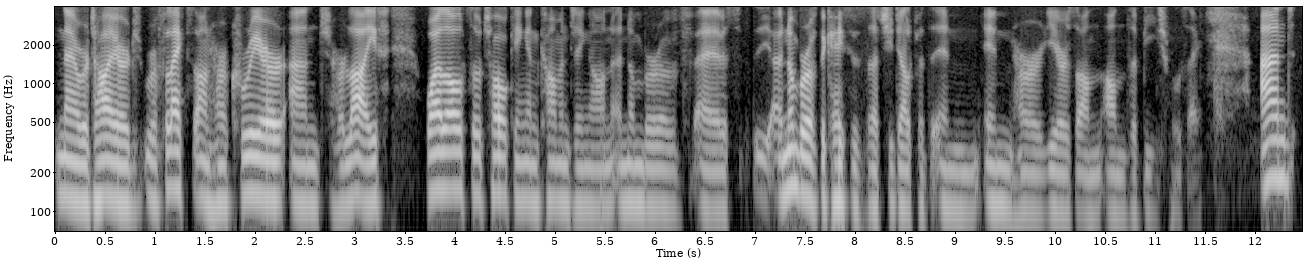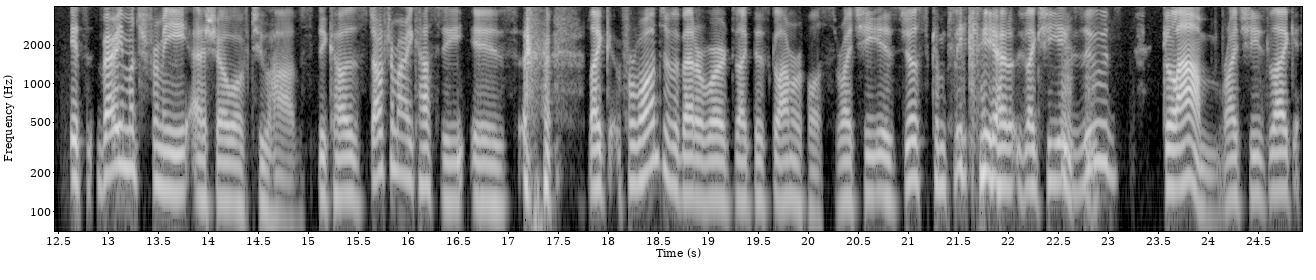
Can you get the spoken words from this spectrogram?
now retired reflects on her career and her life while also talking and commenting on a number of uh, a number of the cases that she dealt with in in her years on on the beat we'll say and it's very much for me a show of two halves because Dr. Marie Cassidy is like for want of a better word like this glamour puss right she is just completely out, like she mm-hmm. exudes glam, right? She's like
